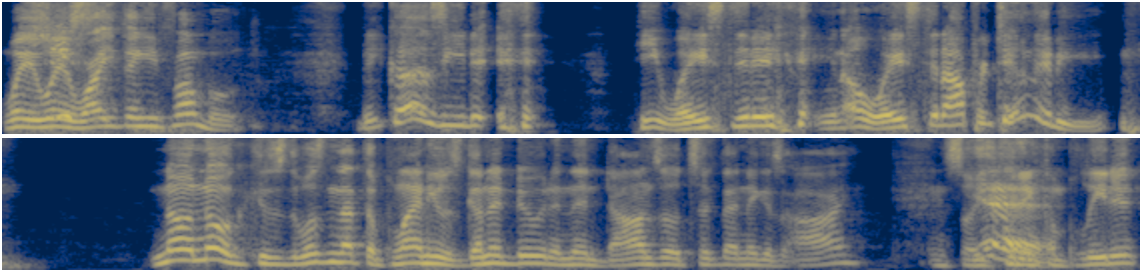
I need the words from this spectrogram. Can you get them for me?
Wait, wait, Shis- why you think he fumbled? Because he did. He wasted it. You know, wasted opportunity. No, no, because wasn't that the plan? He was gonna do it, and then Danzo took that nigga's eye, and so he Yeah. couldn't complete it.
